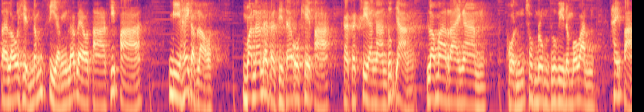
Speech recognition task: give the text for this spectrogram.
แต่เราเห็นน้ำเสียงและแววตาที่ป๋ามีให้กับเรา วันนั้นเราตัดสินใจโอเคป๋าอาจจะเคลียร์งานทุกอย่าง เรามารายงานผลชมรมทูบีนัมเบอร์วันให้ป๋า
